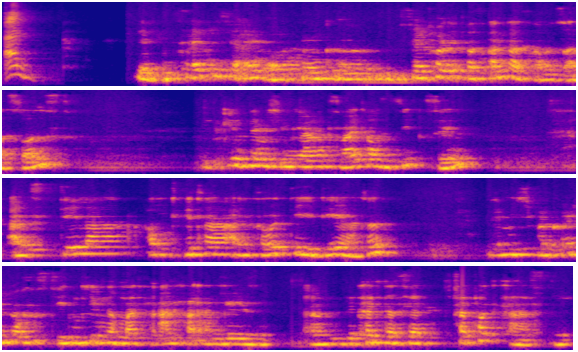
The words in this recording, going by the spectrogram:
an. Ja, die zeitliche Einordnung äh, fällt heute etwas anders aus als sonst. Die beginnt nämlich im Jahre 2017, als Dela auf Twitter eine verrückte Idee hatte. Nämlich, man könnte doch Stephen King nochmal von Anfang an lesen. Ähm, wir könnten das ja verpodcasten.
